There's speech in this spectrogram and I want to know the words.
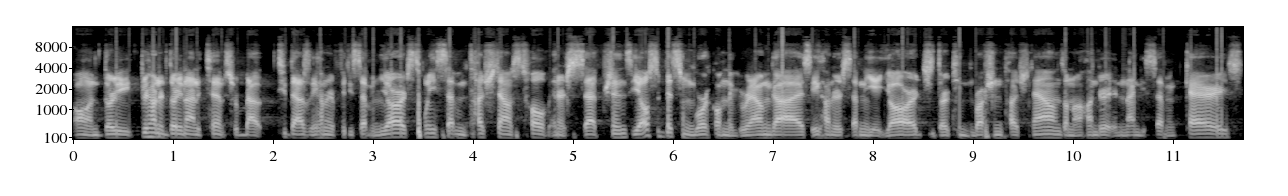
on 30, 339 attempts for about 2,857 yards, 27 touchdowns, 12 interceptions. He also did some work on the ground, guys, 878 yards, 13 rushing touchdowns on 197 carries.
